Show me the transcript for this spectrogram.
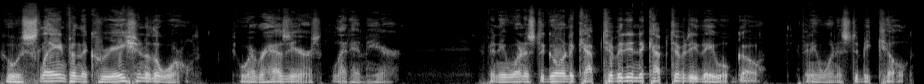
who was slain from the creation of the world. Whoever has ears, let him hear. If anyone is to go into captivity, into captivity they will go. If anyone is to be killed,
